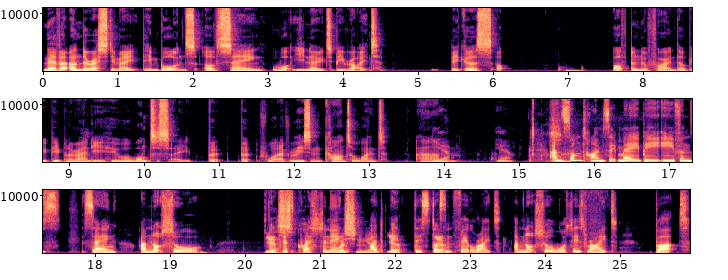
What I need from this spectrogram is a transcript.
Never underestimate the importance of saying what you know to be right. Because often you'll find there'll be people around you who will want to say, but but for whatever reason can't or won't. Um, yeah, yeah. And sometimes it may be even saying, "I'm not sure." Yes. just questioning. Questioning it. Yeah. it this doesn't yeah. feel right. I'm not sure what is right, but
